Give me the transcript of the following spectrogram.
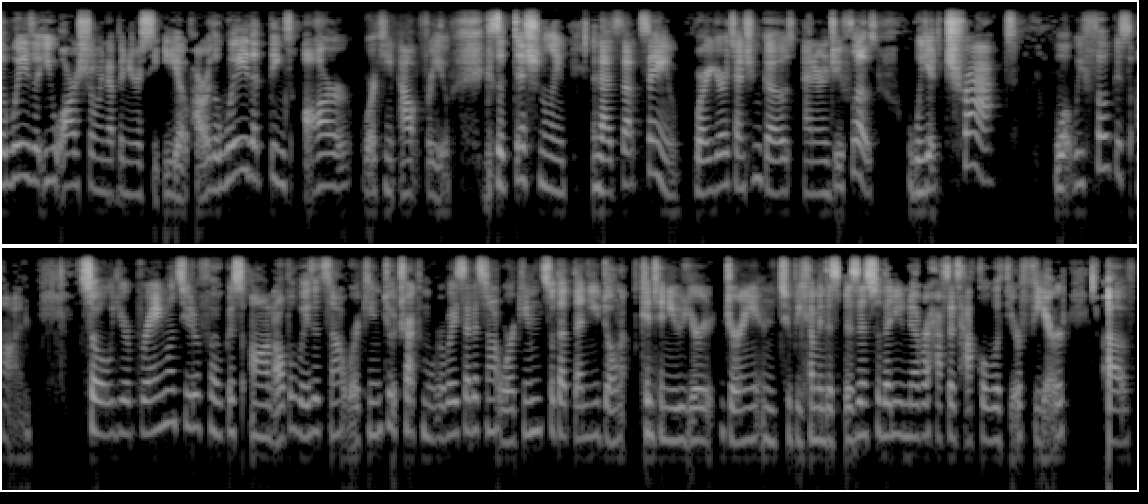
the ways that you are showing up in your CEO power, the way that things are working out for you. Because additionally, and that's that saying, where your attention goes, energy flows. We attract what we focus on. So your brain wants you to focus on all the ways it's not working to attract more ways that it's not working so that then you don't continue your journey into becoming this business. So then you never have to tackle with your fear of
